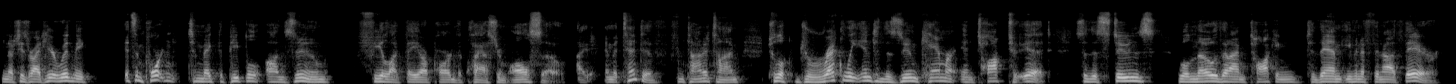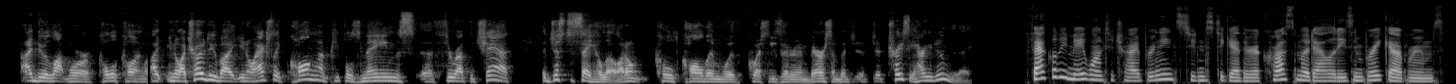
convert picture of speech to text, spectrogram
you know, she's right here with me. It's important to make the people on Zoom feel like they are part of the classroom also. I am attentive from time to time to look directly into the Zoom camera and talk to it so the students will know that I'm talking to them even if they're not there. I do a lot more cold calling. I, you know, I try to do by, you know, actually calling on people's names uh, throughout the chat uh, just to say hello. I don't cold call them with questions that are embarrassing. But uh, Tracy, how are you doing today? Faculty may want to try bringing students together across modalities in breakout rooms,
